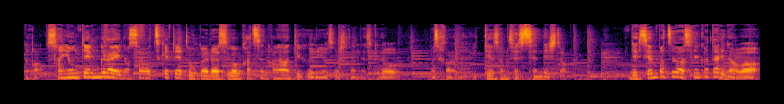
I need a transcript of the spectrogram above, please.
なんか34点ぐらいの差をつけて東海大菅生勝つんかなっていうふうに予想してたんですけどまさかのね1点差の接戦でした。で先発は聖火タリナは、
